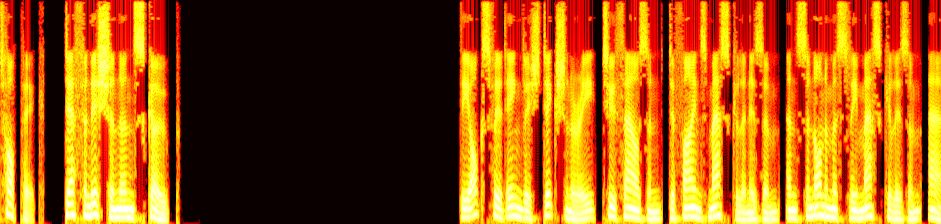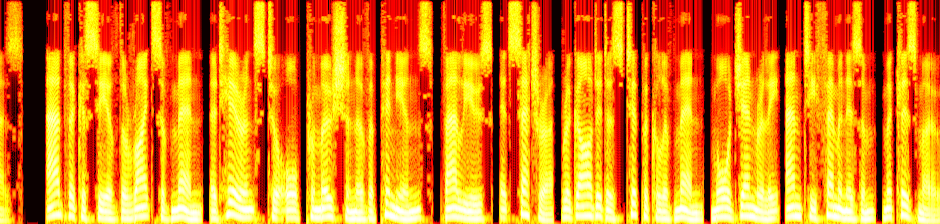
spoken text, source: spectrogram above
Topic: Definition and scope. The Oxford English Dictionary 2000 defines masculinism, and synonymously masculism, as advocacy of the rights of men, adherence to or promotion of opinions, values, etc., regarded as typical of men, more generally anti-feminism, machismo.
